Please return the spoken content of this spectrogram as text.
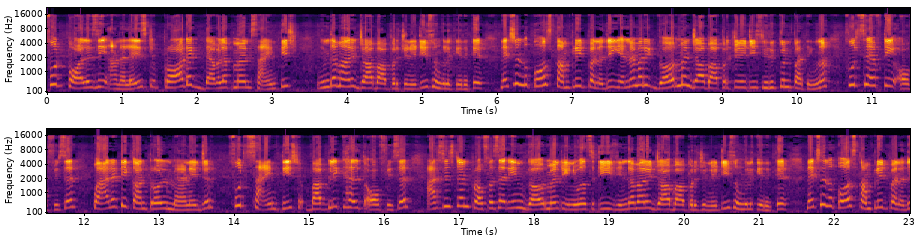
food policy analyst product development scientist இந்த மாதிரி ஜாப் ஆப்பர்ச்சுனிட்டிஸ் உங்களுக்கு இருக்கு. நெக்ஸ்ட் இந்த கோர்ஸ் கம்ப்ளீட் பண்ணது என்ன மாதிரி கவர்மெண்ட் ஜாப் ஆப்பர்ச்சுனிட்டிஸ் இருக்குன்னு பார்த்தீங்கன்னா food safety officer quality control manager food scientist public health officer assistant professor in government universities இந்த மாதிரி ஜாப் ஆப்பர்ச்சுனிட்டிஸ் உங்களுக்கு இருக்குது நெக்ஸ்ட் இந்த கோர்ஸ் கம்ப்ளீட் பண்ணது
